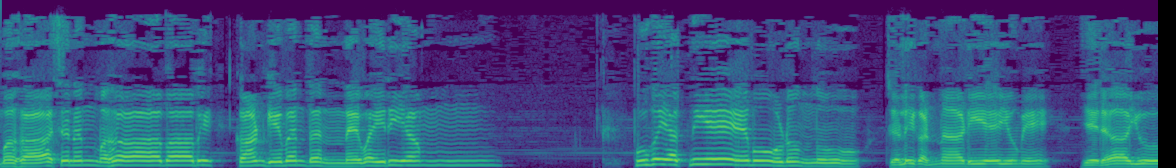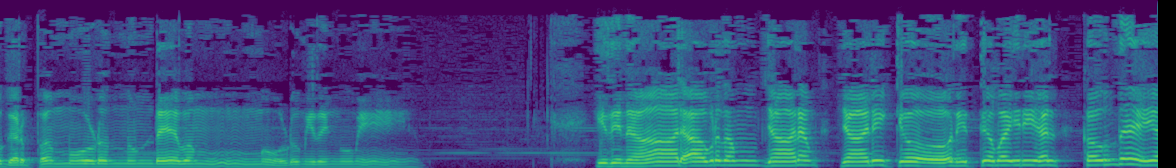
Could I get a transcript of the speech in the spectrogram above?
മഹാശനൻ മഹാഭാവി കാൺകിവൻ തന്നെ വൈര്യം. പുകയഗ്നിയെ മൂടുന്നു ചെളി കണ്ണാടിയേയുമേ ജരായു ഗർഭം മൂടുന്നുണ്ടേവം മൂടുമിതെങ്ങുമേ. ഇതിനാലാവൃതം ജ്ഞാനം ജ്ഞാനിക്കോ നിത്യവൈരിയൽ കൗന്ദേയ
